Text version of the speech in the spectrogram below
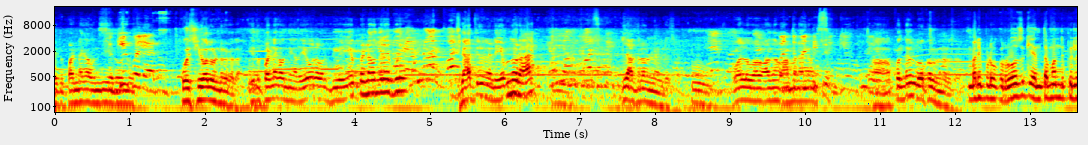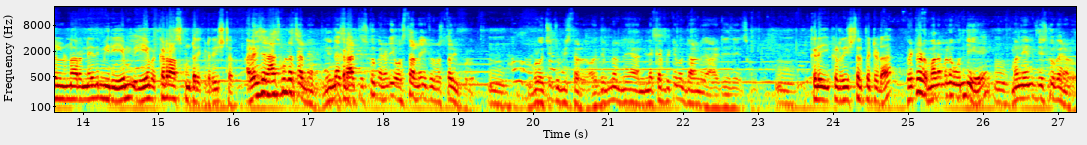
ఏదో పండగ ఉంది ఏదో. కోసి వాళ్ళు ఉండరు కదా. ఏదో పండగ ఉంది కదా. ఎవరు ఏ పండగ ఉంది ఇప్పుడు? జాతర ఉందండి ఏమన్నారా జాతర ఉండండి సార్. వాళ్ళు వాళ్ళ అమ్మ నాన్న వచ్చి కొంతమంది లోకల్ ఉన్నారు సార్. మరి ఇప్పుడు ఒక రోజుకి ఎంతమంది పిల్లలు ఉన్నారు అనేది మీరు ఏం ఏం ఎక్కడ రాసుకుంటారు ఇక్కడ రిజిస్టర్? అలాగే రాసుకుంటా సార్ నేను. నిన్న సార్ తీసుకుపోయినాడు వస్తాను ఇక్కడ వస్తారు ఇప్పుడు. ఇప్పుడు వచ్చి చూపిస్తారు. అది చెప్పిన నేను లెక్క పెట్టి చేసుకుంటాను ఉమ్, ఇక్కడ ఇక్కడ రిజిస్టర్ పెట్టాడా? పెట్టాడు. మన మన ఉంది. మన నేను తీసుకుపోయినాడు.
